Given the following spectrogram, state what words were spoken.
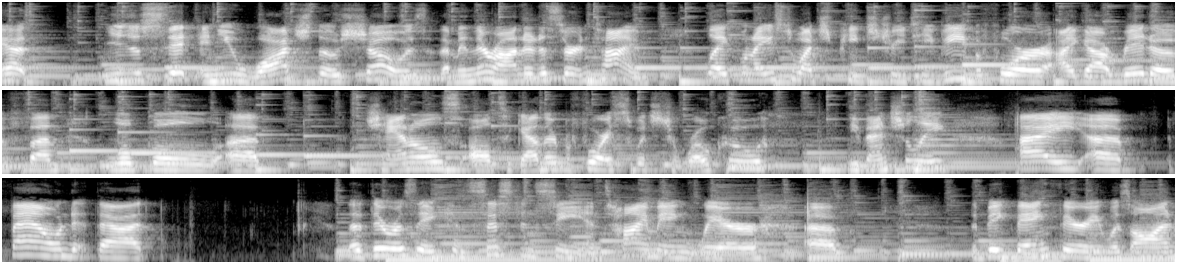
and you just sit and you watch those shows. I mean, they're on at a certain time. Like when I used to watch Peachtree TV before I got rid of um, local uh, channels altogether, before I switched to Roku eventually, I uh, found that that there was a consistency in timing where uh, the Big Bang Theory was on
